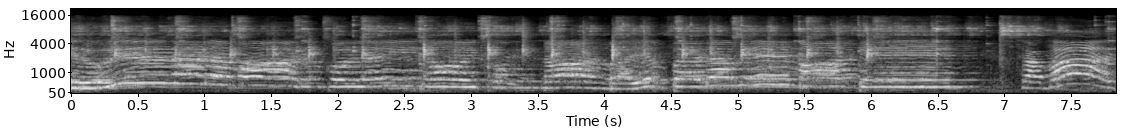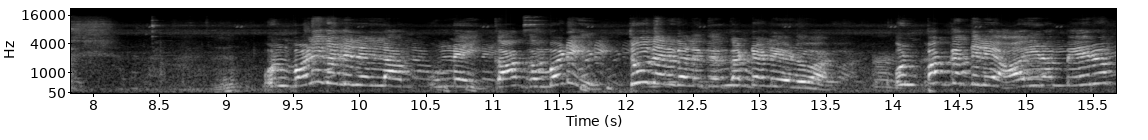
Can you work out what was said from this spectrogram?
இருளில் நடமாடும் கொள்ளை நோய்க்கும் நான் பயப்படவே மாட்டேன். சபாஷ் உன் வழிகளில் எல்லாம் உன்னை காக்கும்படி தூதர்களுக்கு கட்டளையிடுவார். உன் பக்கத்திலே ஆயிரம் பேரும்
